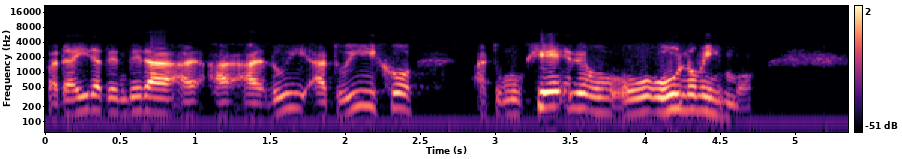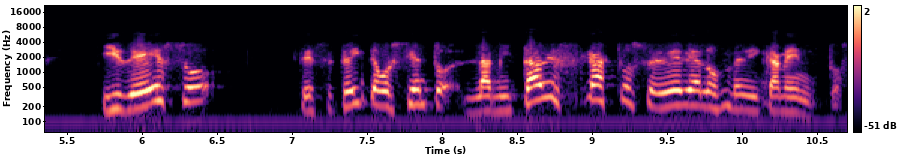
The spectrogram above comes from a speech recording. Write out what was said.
para ir a atender a, a, a tu hijo, a tu mujer o, uno mismo. Y de eso, de ese 30%, la mitad de ese gasto se debe a los medicamentos.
